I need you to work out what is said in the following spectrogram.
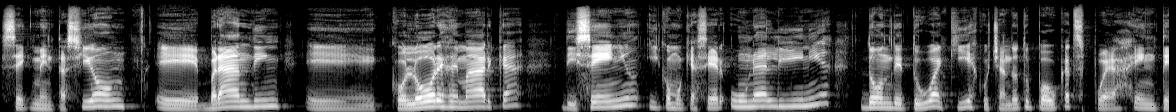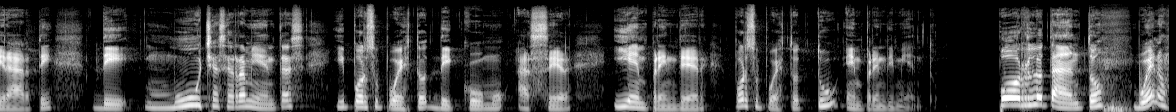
segmentación, eh, branding, eh, colores de marca, diseño y como que hacer una línea donde tú aquí escuchando tu podcast puedas enterarte de muchas herramientas y por supuesto de cómo hacer y emprender, por supuesto, tu emprendimiento. Por lo tanto, bueno,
